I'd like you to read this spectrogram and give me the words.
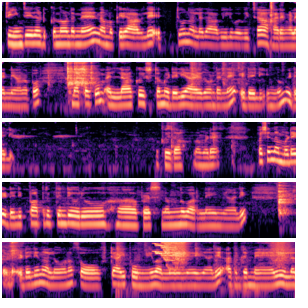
സ്റ്റീം ചെയ്തെടുക്കുന്നതുകൊണ്ട് തന്നെ നമുക്ക് രാവിലെ ഏറ്റവും നല്ലത് ആവിയിൽ വേവിച്ച ആഹാരങ്ങൾ തന്നെയാണ്. അപ്പോൾ മക്കൾക്കും എല്ലാവർക്കും ഇഷ്ടം ഇഡലി ആയതുകൊണ്ട് തന്നെ ഇഡലി ഇന്നും ഇഡലി. അപ്പോൾ ഇതാ നമ്മുടെ പക്ഷെ നമ്മുടെ ഇഡലി പാത്രത്തിന്റെ ഒരു പ്രശ്നം എന്ന് പറഞ്ഞു കഴിഞ്ഞാൽ ഇഡലി നല്ലോണം സോഫ്റ്റായി പൊങ്ങി വന്നു കഴിഞ്ഞു കഴിഞ്ഞാൽ അതിന്റെ മേലെയുള്ള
